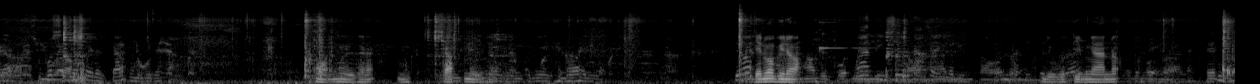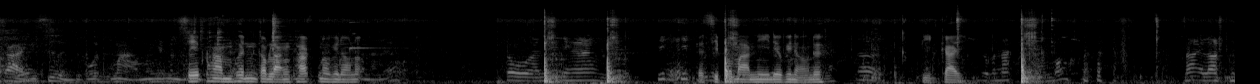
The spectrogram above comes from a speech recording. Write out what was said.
แล้วพวกเราไม่ได้กล้าผมไม่ได้ทหอนมือขนาดมันกัดมือครับมันเป็นยังน้อยเห็นว่าพี่น้องมาตีเสื้อทางใส่กันอยู่กับทีมงานเนาะเฮ็ดกายที่ซื่นที่โคตรมาไม่เห็นมันเซฟฮัมเพิ่นกำลังพักเนาะพี่น้องเนาะโตอันนี้ห้าง คิดคิดก็สิประมาณนี้เด้อพี่น้องเด้อปีกไก่ได้แล้วมั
